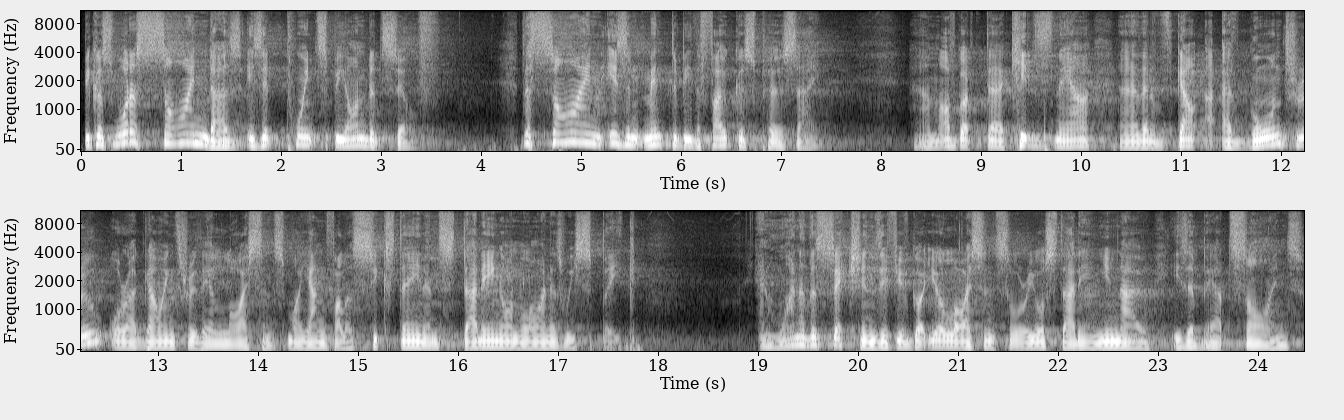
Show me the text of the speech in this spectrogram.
Because what a sign does is it points beyond itself. The sign isn't meant to be the focus per se. Um, I've got uh, kids now uh, that have, go- have gone through or are going through their license. My young fella's 16 and studying online as we speak. And one of the sections, if you've got your license or you're studying, you know, is about signs.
